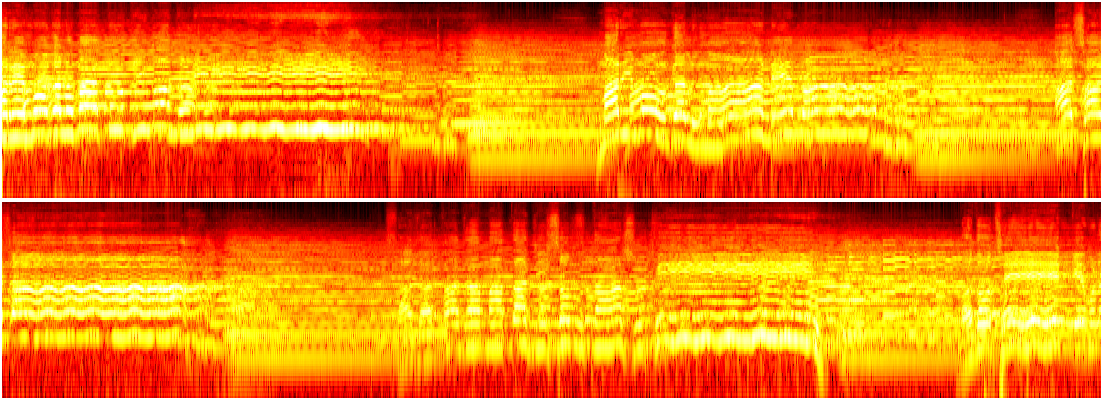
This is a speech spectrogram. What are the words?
અરે મોગલ માં તું દીવો મારી મોગલ માને સાજા. સાજા તાજા માતાજી સૌતા સુખી. બધો છે કેવળ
